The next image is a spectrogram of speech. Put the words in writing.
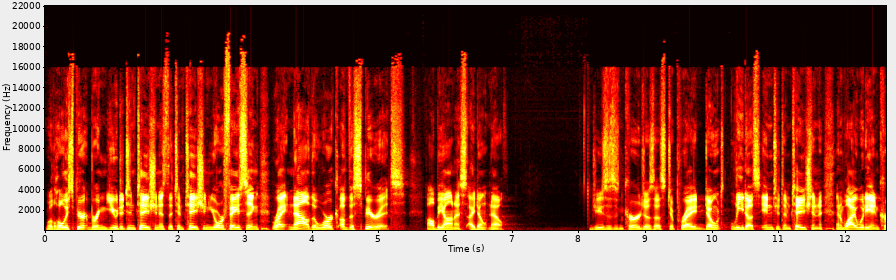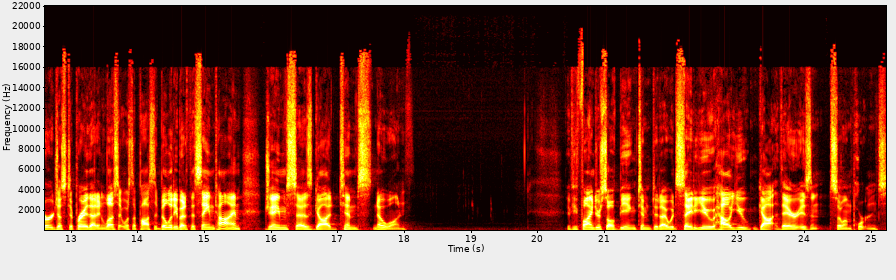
Will the Holy Spirit bring you to temptation? Is the temptation you're facing right now the work of the Spirit? I'll be honest, I don't know. Jesus encourages us to pray, don't lead us into temptation. And why would he encourage us to pray that unless it was a possibility? But at the same time, James says God tempts no one. If you find yourself being tempted, I would say to you, how you got there isn't so important.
